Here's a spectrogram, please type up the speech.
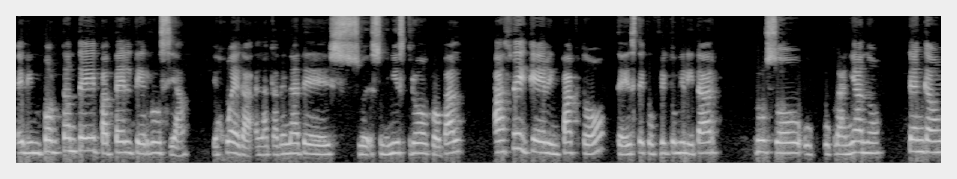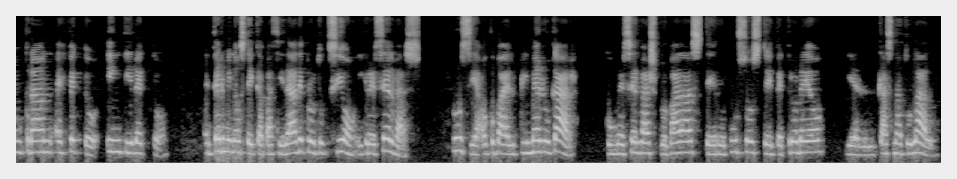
El importante papel de Rusia que juega en la cadena de suministro global hace que el impacto de este conflicto militar ruso-ucraniano tenga un gran efecto indirecto en términos de capacidad de producción y reservas. Rusia ocupa el primer lugar con reservas probadas de recursos de petróleo y el gas natural.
